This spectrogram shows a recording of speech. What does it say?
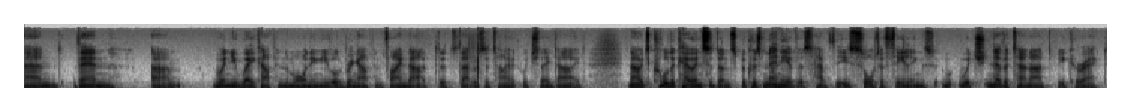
And then um, when you wake up in the morning, you will ring up and find out that that was the time at which they died. Now, it's called a coincidence because many of us have these sort of feelings which never turn out to be correct.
